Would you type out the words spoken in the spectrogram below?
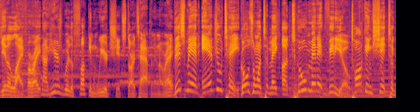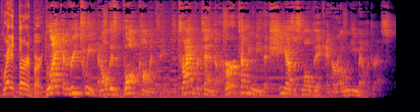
get a life, all right? Now, here's where the fucking weird shit starts happening, all right? This man, Andrew Tate, goes on to make a two-minute video talking shit to Greta Thunberg. Like and retweet and all this bot commenting to try and pretend that her telling me that she has a small dick in her own email address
